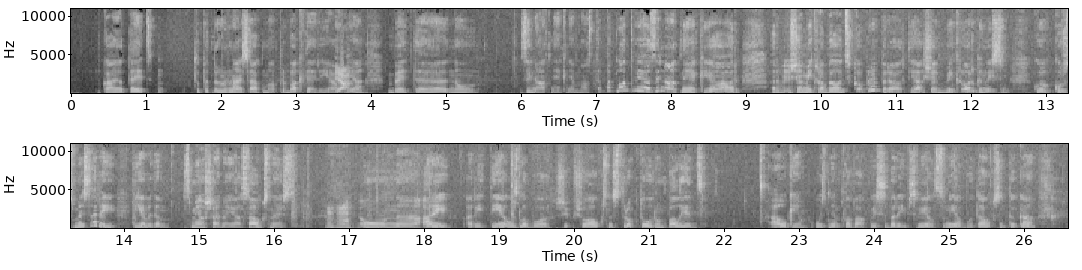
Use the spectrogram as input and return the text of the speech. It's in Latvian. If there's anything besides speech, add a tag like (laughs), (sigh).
kā jau teicu, tu pat runāji sākumā par baktērijām, Jā. ja? bet nu, zinātnieki ņemās. Tepat Latvijā zinātnieki jā, ar, ar šiem mikrobioloģisko preparātu, jā, šiem mikroorganismiem, kur, kurus mēs arī ievedam smilšainajās augsnēs. Mm -hmm. Un uh, arī, arī tie uzlabo ši, šo augsnes struktūru un palīdz augiem uzņemt labāk visas barības vielas un ielabot augsni.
